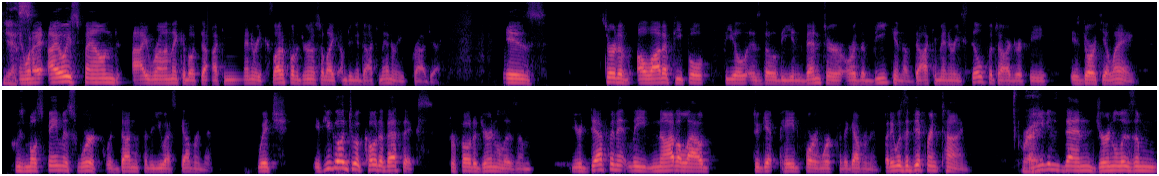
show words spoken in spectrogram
Yes. And what I, I always found ironic about documentary, because a lot of photojournalists are like, I'm doing a documentary project, is sort of a lot of people feel as though the inventor or the beacon of documentary still photography is Dorothea Lange, whose most famous work was done for the US government. Which, if you go into a code of ethics for photojournalism, you're definitely not allowed to get paid for and work for the government. But it was a different time. right. And even then, journalism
